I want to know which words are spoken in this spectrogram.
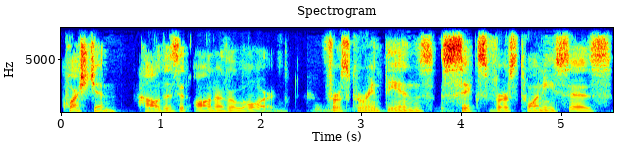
question how does it honor the Lord? 1 Corinthians 6, verse 20 says,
